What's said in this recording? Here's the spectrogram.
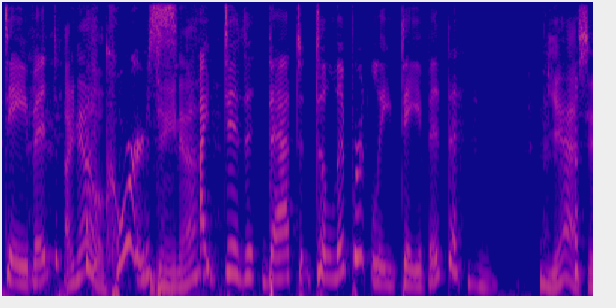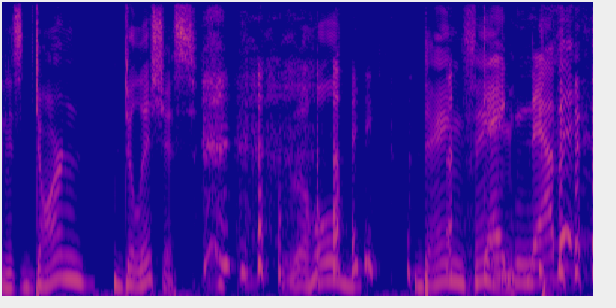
David. I know. Of course. Dana. I did that deliberately, David. Yes, and it's darn delicious. The whole dang thing. Dang nabbit.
